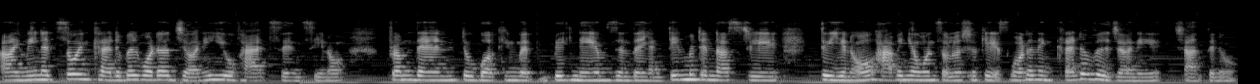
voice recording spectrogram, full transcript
I mean, it's so incredible what a journey you've had since, you know, from then to working with big names in the entertainment industry to you know having your own solo showcase. What an incredible journey santanu.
